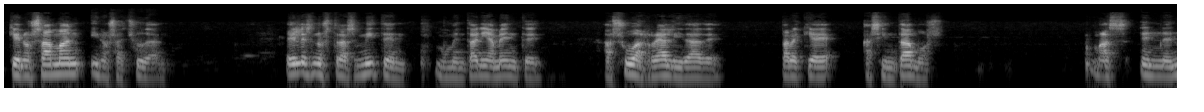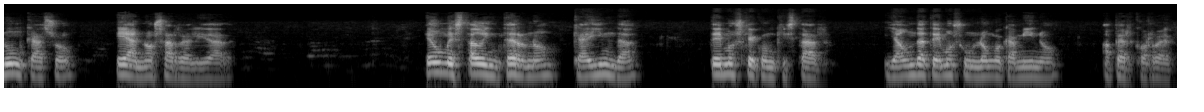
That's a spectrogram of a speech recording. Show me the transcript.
que nos aman e nos axudan. Eles nos transmiten momentáneamente a súa realidade para que a sintamos, mas en nenhum caso é a nosa realidade. É un estado interno que aínda temos que conquistar e aínda temos un longo camino a percorrer.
